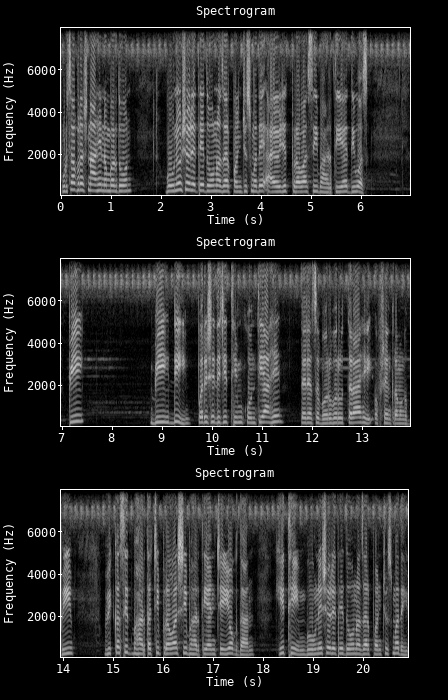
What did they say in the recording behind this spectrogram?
पुढचा प्रश्न आहे नंबर दोन. भुवनेश्वर येथे दोन हजार पंचवीसमध्ये आयोजित Pravasi Bharatiya Divas P B D परिषदेची थीम कोणती आहे? तर याचं बरोबर उत्तर आहे ऑप्शन क्रमांक बी. विकसित भारताची प्रवासी भारतीयांचे योगदान ही थीम भुवनेश्वर येथे दोन हजार पंचवीसमध्ये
